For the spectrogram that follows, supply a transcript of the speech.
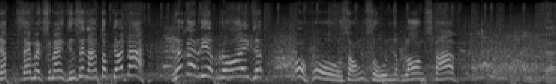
ครับแซงแม็กซิแมงถึงเส้นหลังตบย้อนมาก ยบร้อยครับ โอ้โห2-0กับลองสตาฟแต่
